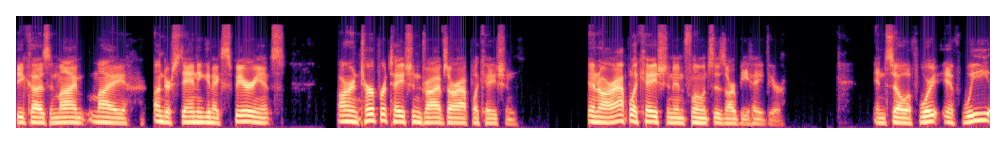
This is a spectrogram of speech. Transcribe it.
because in my my understanding and experience our interpretation drives our application. And our application influences our behavior. And so if we if we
